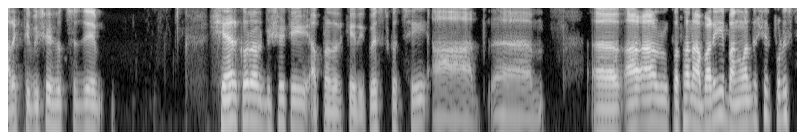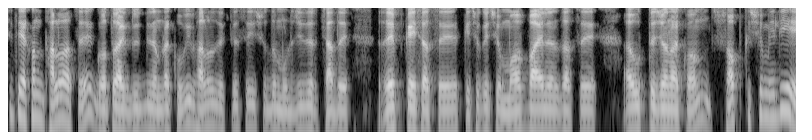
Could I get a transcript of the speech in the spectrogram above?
আরেকটি বিষয় হচ্ছে যে শেয়ার করার বিষয়টি আপনাদেরকে রিকোয়েস্ট করছি। আর আর আর কথা না বাড়িয়ে বাংলাদেশের পরিস্থিতি এখন ভালো আছে। গত ১-২ দিন আমরা খুবই ভালো দেখতেছি। শুধু মসজিদের ছাদে রেপ কেস আছে, কিছু, কিছু মব ভায়োলেন্স আছে, উত্তেজনা কম। সবকিছু মিলিয়ে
